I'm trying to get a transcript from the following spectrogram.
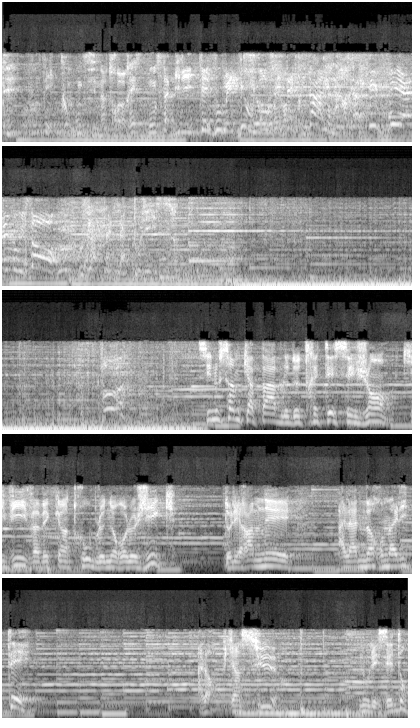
tête Vous vous rendez compte, c'est notre responsabilité. Vous mettez en danger personne. Ça suffit, allez-vous-en. Vous appelez la police. Si nous sommes capables de traiter ces gens qui vivent avec un trouble neurologique, de les ramener à la normalité, alors bien sûr, nous les aidons.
